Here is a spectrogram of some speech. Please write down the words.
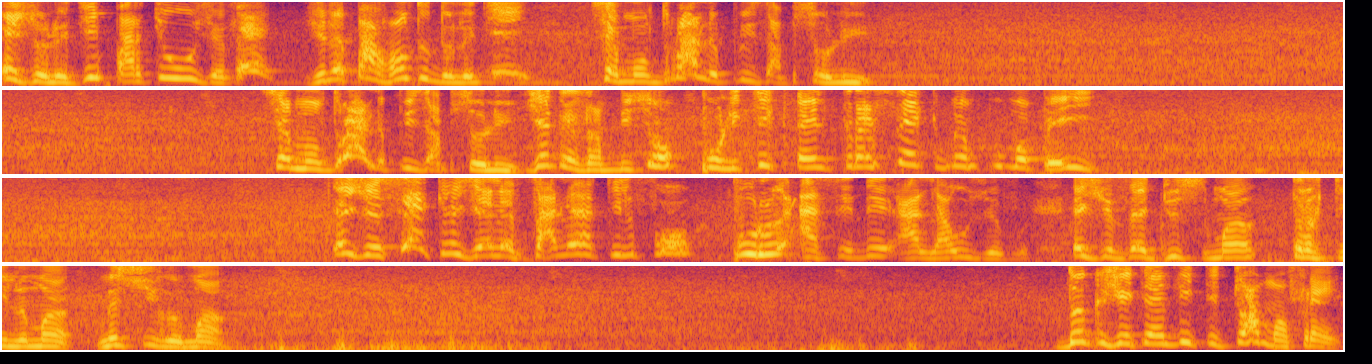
Et je le dis partout où je vais. Je n'ai pas honte de le dire. C'est mon droit le plus absolu. C'est mon droit le plus absolu. J'ai des ambitions politiques intrinsèques même pour mon pays. Et je sais que j'ai les valeurs qu'il faut pour accéder à là où je veux. Et je vais doucement, tranquillement, mais sûrement. Donc je t'invite, toi mon frère,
